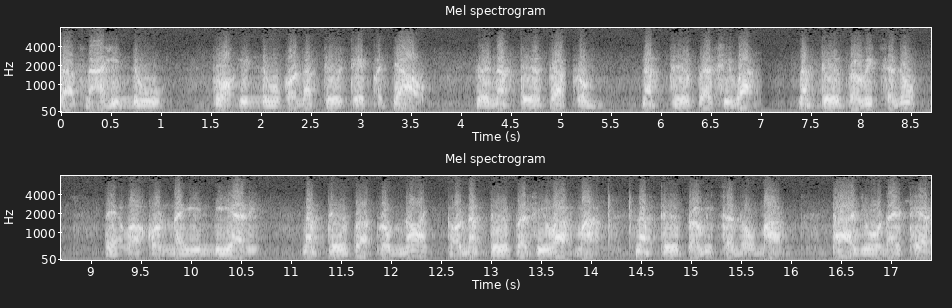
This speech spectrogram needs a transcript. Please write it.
ศาสนาฮินดู พวกฮินดูก็นับถือเทพเจ้า โดยนับถือพระพรหมนับถือพระศิวะ นับถือพระวิษณุแต่ว่าคนในอินเดียนี่นับถือพระพรหมน้อยเขานับถือพระศิวะมาก นับถือพระวิษณุมาก ถ้าอยู่ในแถบ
